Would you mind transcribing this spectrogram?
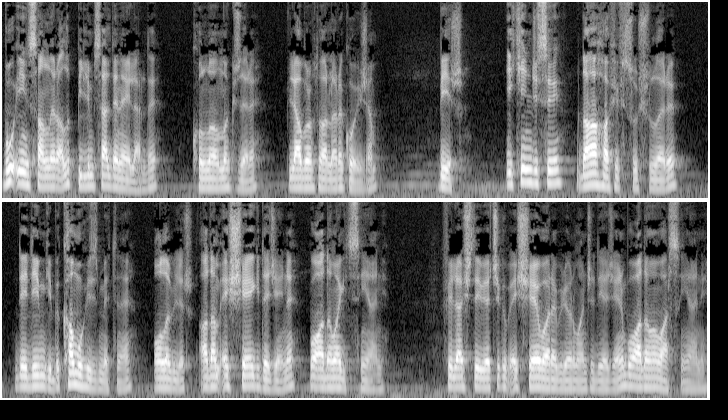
bu insanları alıp bilimsel deneylerde kullanılmak üzere laboratuvarlara koyacağım. Bir. İkincisi daha hafif suçluları dediğim gibi kamu hizmetine olabilir. Adam eşeğe gideceğine bu adama gitsin yani. Flash TV'ye çıkıp eşeğe varabiliyorum anca diyeceğine bu adama varsın yani.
